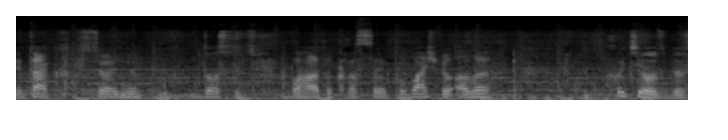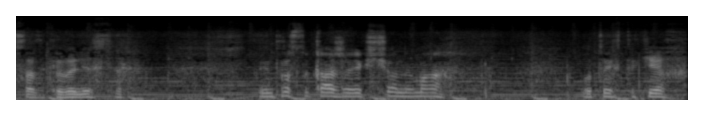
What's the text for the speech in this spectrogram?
І так, сьогодні досить багато краси побачив, але хотілося б все-таки вилізти. Він просто каже, якщо нема отих таких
